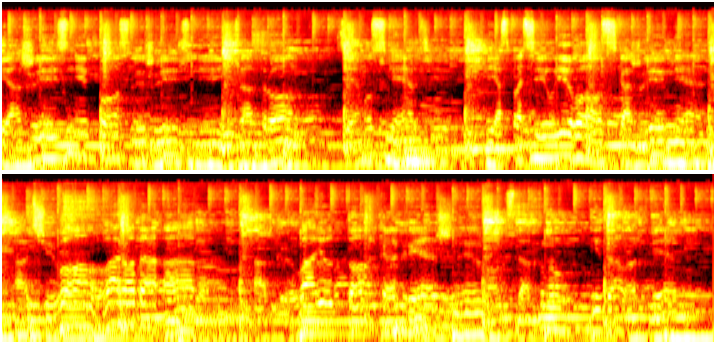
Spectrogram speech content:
и о жизни после жизни И затронул тему смерти. Я спросил его, скажи мне От чего ворота ада? Открывают только грешным Он вздохнул, не дал ответа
